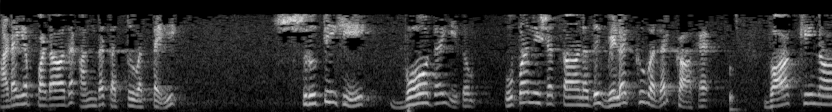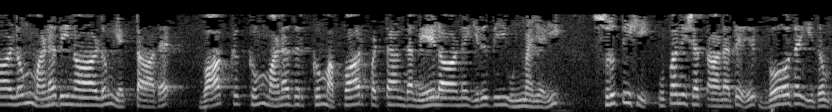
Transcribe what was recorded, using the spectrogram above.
அடையப்படாத அந்த தத்துவத்தை ஸ்ருதிகி போதையிடும் உபனிஷத்தானது விளக்குவதற்காக. வாக்கினாலும் மனதினாலும் எட்டாத வாக்குக்கும் மனதிற்கும் அப்பாற்பட்ட அந்த மேலான இறுதி உண்மையை ஸ்ருதிகி உபனிஷத்தானது போதையிடும்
